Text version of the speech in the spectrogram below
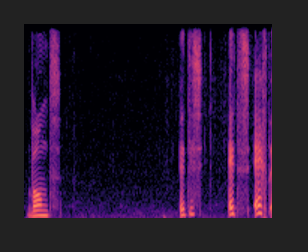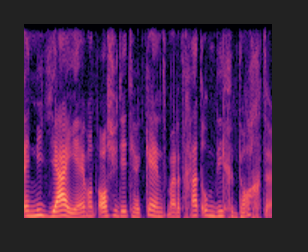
Want het is, het is echt, en niet jij hè, want als je dit herkent, maar het gaat om die gedachte.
